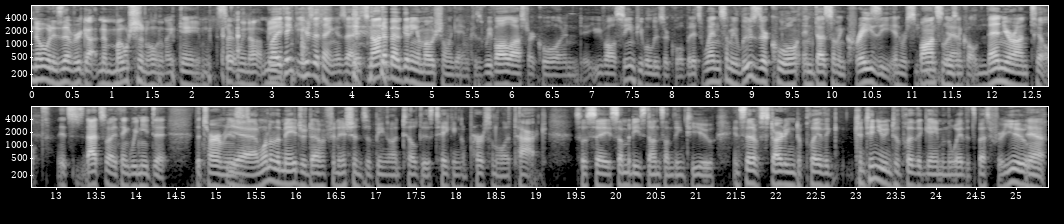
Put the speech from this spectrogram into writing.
No one has ever gotten emotional in a game. Certainly not me. Well, I think here's the thing: is that it's not about getting emotional in a game because we've all lost our cool, and you've all seen people lose their cool. But it's when somebody loses their cool and does something crazy in response to losing Yeah. cool, then you're on tilt. It's that's what I think we need to. The term is Yeah, and one of the major definitions of being on tilt is taking a personal attack. So, say somebody's done something to you, instead of starting to play the, continuing to play the game in the way that's best for you, Yeah.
